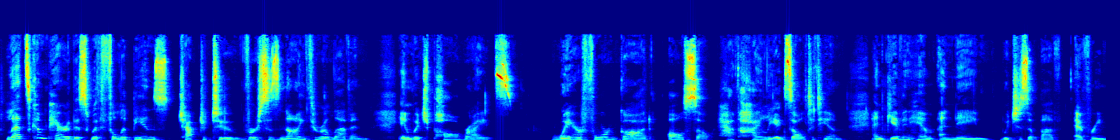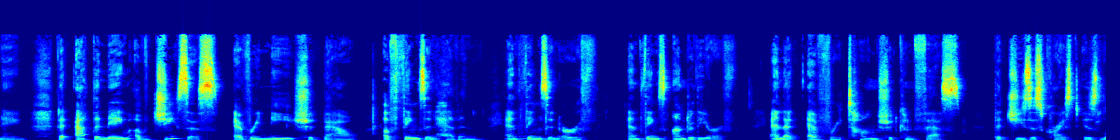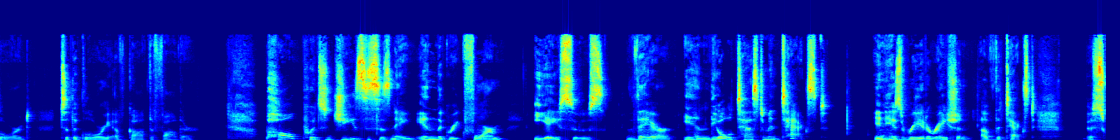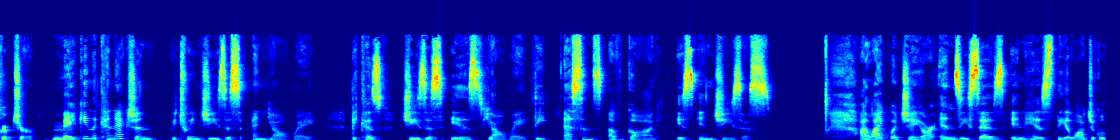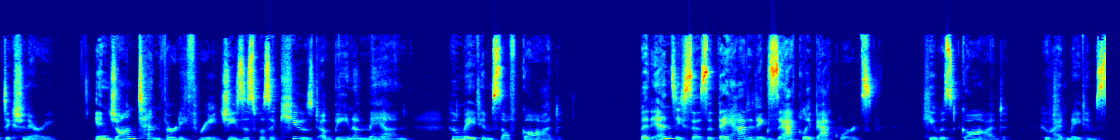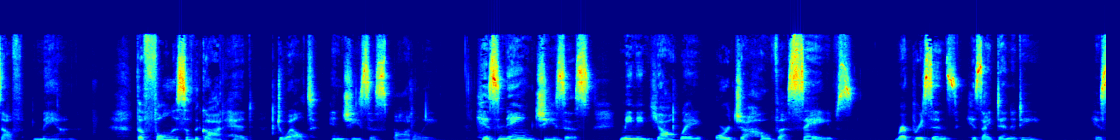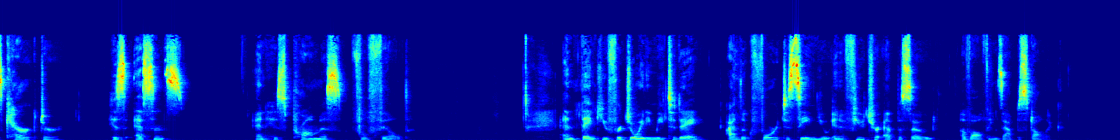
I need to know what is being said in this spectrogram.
Let's compare this with Philippians chapter 2, verses 9 through 11, in which Paul writes, Wherefore God also hath highly exalted him, and given him a name which is above every name, that at the name of Jesus every knee should bow, of things in heaven, and things in earth, and things under the earth, and that every tongue should confess that Jesus Christ is Lord, to the glory of God the Father. Paul puts Jesus' name in the Greek form Iesus there in the Old Testament text, in his reiteration of the text, uh, scripture, making the connection between Jesus and Yahweh, because Jesus is Yahweh. The essence of God is in Jesus. I like what J.R. Ensey says in his theological dictionary. In John 10:33, Jesus was accused of being a man who made himself God. But Ensey says that they had it exactly backwards. He was God who had made himself man. The fullness of the Godhead dwelt in Jesus bodily. His name, Jesus, meaning Yahweh or Jehovah saves, represents his identity, his character, his essence, and his promise fulfilled. And thank you for joining me today. I look forward to seeing you in a future episode of All Things Apostolic.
